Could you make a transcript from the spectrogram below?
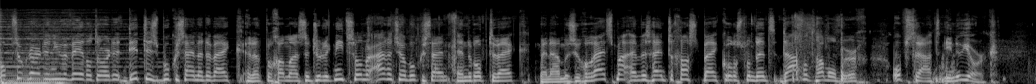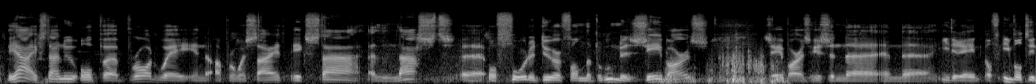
Op zoek naar de nieuwe wereldorde. Dit is Boekenstein en de Wijk. En dat programma is natuurlijk niet zonder Arend-Jan Boekenstein en Rob de Wijk. Mijn naam is Hugo Reitsma en we zijn te gast bij correspondent David Hammelburg op straat in New York. Ja, ik sta nu op eh, Broadway in de Upper West Side. Ik sta eh, naast uh, of voor de deur van de beroemde Zeebars. Zeebars is een, een iedereen of iemand in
